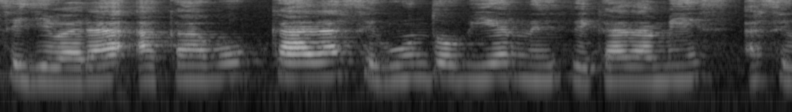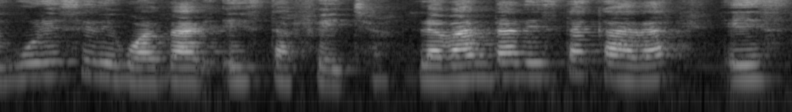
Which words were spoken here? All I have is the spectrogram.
se llevará a cabo cada segundo viernes de cada mes. Asegúrese de guardar esta fecha. La banda destacada es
